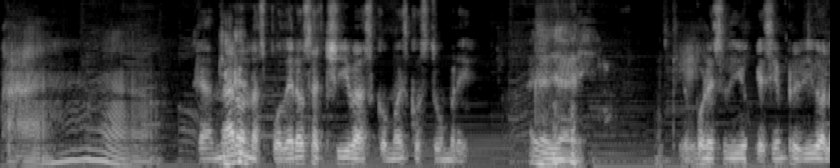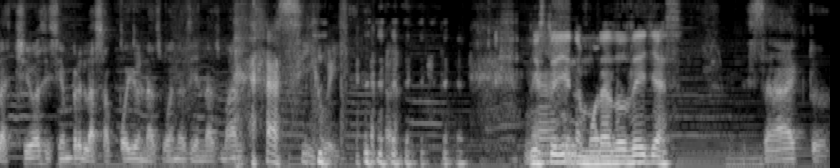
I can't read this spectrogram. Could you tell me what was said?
Ah. Ganaron las poderosas chivas, como es costumbre. Ay, ay, ay. Yo por eso digo que siempre he ido a las chivas y siempre las apoyo en las buenas y en las malas. Ah, sí, güey. Y estoy enamorado de ellas. Exacto.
